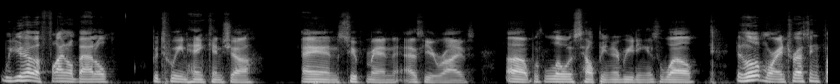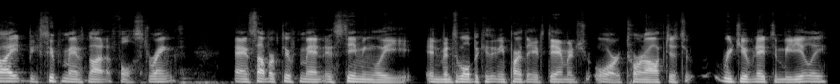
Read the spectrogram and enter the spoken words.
we do have a final battle between Hank Henshaw and Superman as he arrives, uh, with Lois helping and reading as well. It's a little more interesting fight because Superman is not at full strength, and Cyborg Superman is seemingly invincible because any part that gets damaged or torn off just rejuvenates immediately.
